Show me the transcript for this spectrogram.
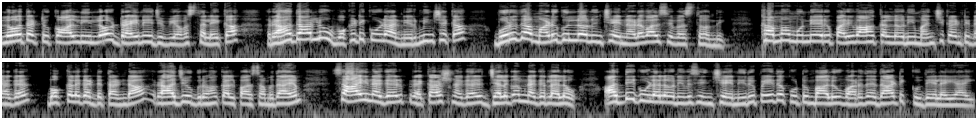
లోతట్టు కాలనీల్లో డ్రైనేజ్ వ్యవస్థ లేక రహదారులు ఒకటి కూడా నిర్మించక బురద మడుగుల్లో నుంచే నడవాల్సి వస్తోంది. ఖమ్మం మున్నేరు పరివాహకంలోని మంచికంటి నగర్ బొక్కలగడ్డ తండ రాజు గృహకల్ప సముదాయం సాయినగర్ ప్రకాష్ నగర్ జలగం నగర్లలో అద్దెగూళ్ళలో నివసించే నిరుపేద కుటుంబాలు వరద దాటి కుదేలయ్యాయి.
